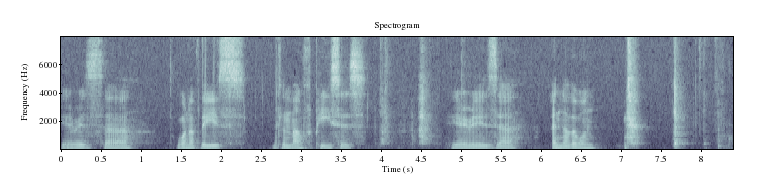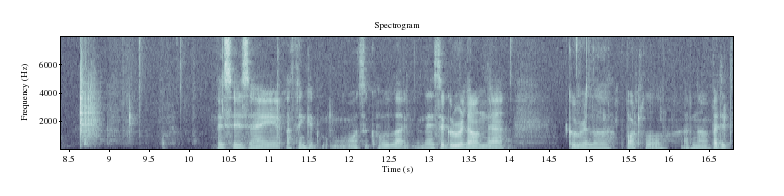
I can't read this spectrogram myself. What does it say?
Here is uh, one of these little mouthpieces. Here is uh, another one This is a, I think it, what's it called? Like, there's a gorilla on there. Gorilla bottle, I don't know, but it,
